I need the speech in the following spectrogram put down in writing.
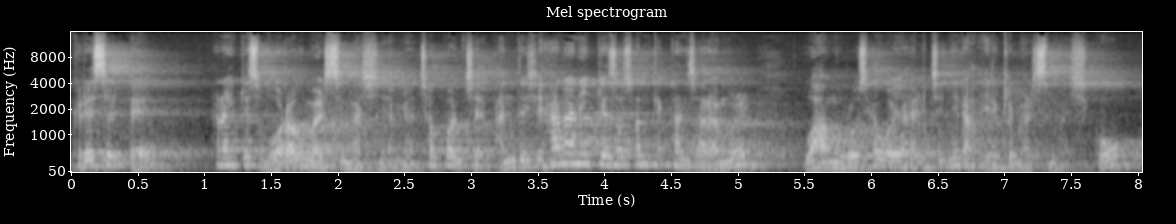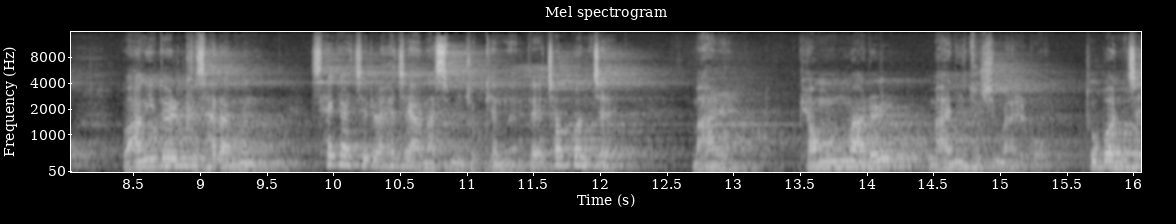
그랬을 때 하나님께서 뭐라고 말씀하시냐면 첫 번째 반드시 하나님께서 선택한 사람을 왕으로 세워야 할지니라 이렇게 말씀하시고 왕이 될 그 사람은 세 가지를 하지 않았으면 좋겠는데 첫 번째 말 병말을 많이 두지 말고 두 번째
